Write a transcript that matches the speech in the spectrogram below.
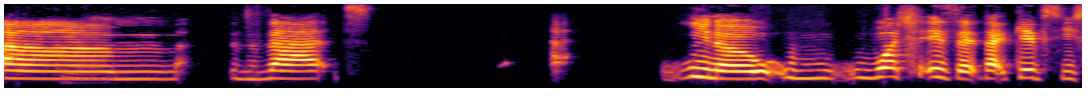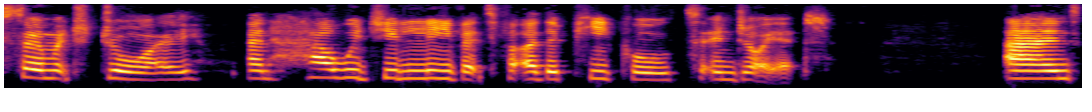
Um, mm. That you know, what is it that gives you so much joy and how would you leave it for other people to enjoy it? And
